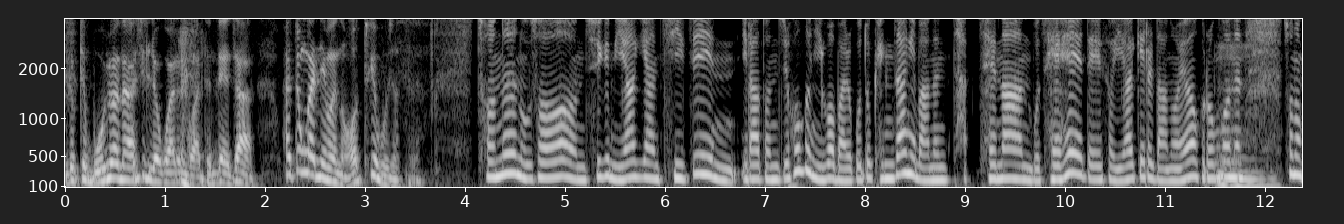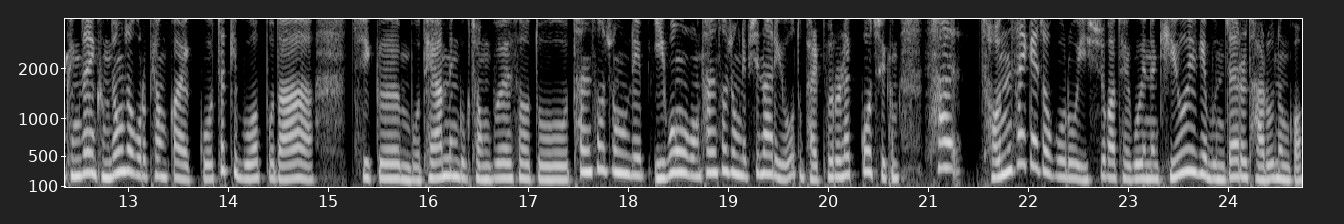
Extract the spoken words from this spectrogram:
이렇게 모면을 하시려고 하는 것 같은데 자 활동가님은 어떻게 보셨어요? 저는 우선 지금 이야기한 지진이라든지 혹은 이거 말고도 굉장히 많은 자- 재난, 뭐 재해에 대해서 이야기를 나눠요. 그런 거는 음. 저는 굉장히 긍정적으로 평가했고 특히 무엇보다 지금 뭐 대한민국 정부에서도 탄소 중립 2050 탄소 중립 시나리오도 발표를 했고 지금 사, 전 세계적으로 이슈가 되고 있는 기후 위기 문제를 다루는 거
